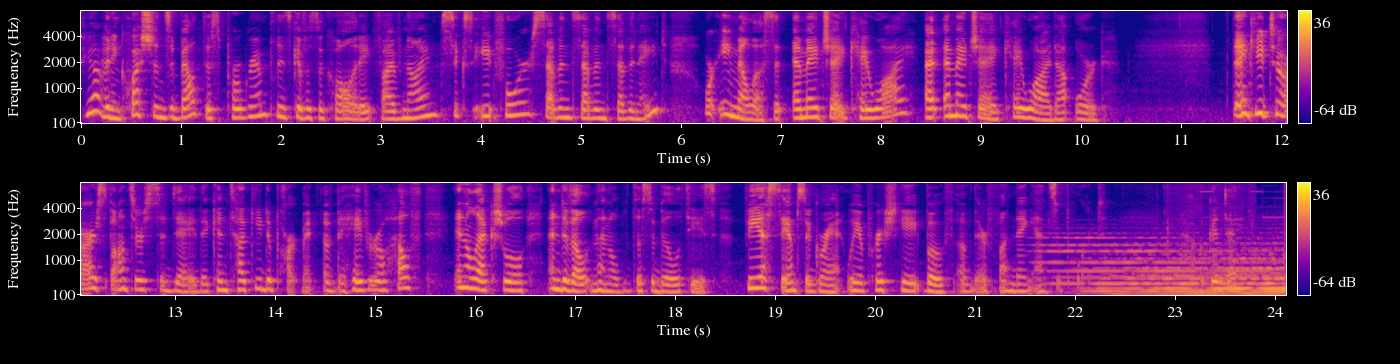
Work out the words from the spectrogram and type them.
If you have any questions about this program, please give us a call at 859 684 7778 or email us at mhaky at mhaky.org. Thank you to our sponsors today, the Kentucky Department of Behavioral Health, Intellectual, and Developmental Disabilities via SAMHSA grant. We appreciate both of their funding and support. Have a good day.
